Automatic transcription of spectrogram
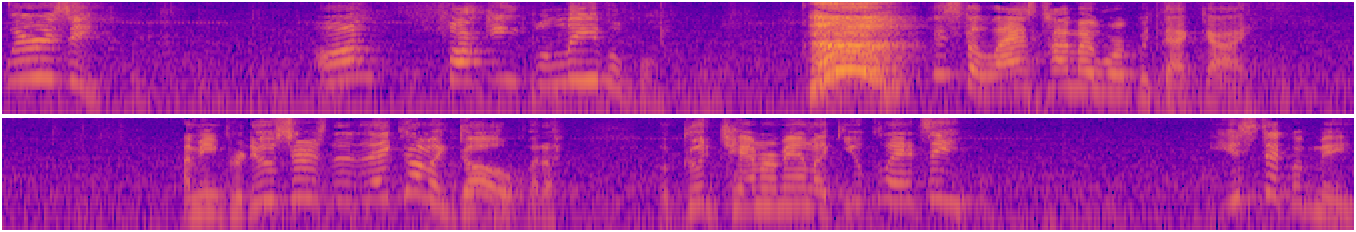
Where is he? Unfucking believable. This is the last time I work with that guy. I mean, producers, they come and go, but a, a good cameraman like you, Clancy, you stick with me.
